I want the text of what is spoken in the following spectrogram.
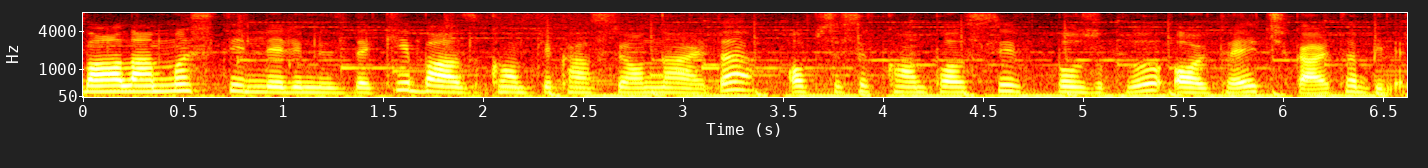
bağlanma stillerimizdeki bazı komplikasyonlar da obsesif kompulsif bozukluğu ortaya çıkartabilir.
